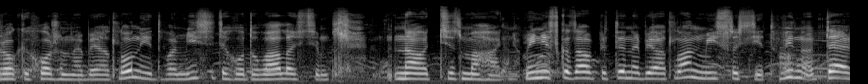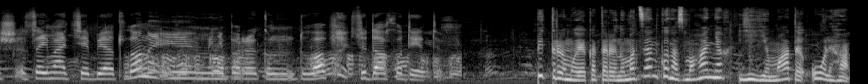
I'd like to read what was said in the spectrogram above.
роки ходжу на біатлон і два місяці готувалася на ці змагання. Мені сказав піти на біатлон мій сусід. Він теж займається біатлоном і мені порекомендував сюди ходити. Підтримує Катерину Маценко на змаганнях її мати Ольга.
